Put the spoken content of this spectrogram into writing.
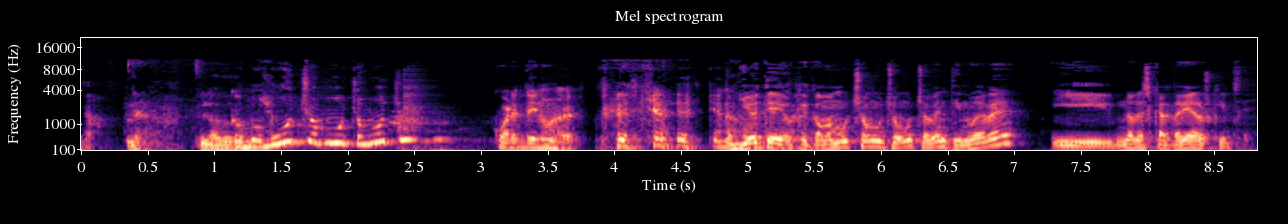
No. como mucho, mucho, mucho, 49. Yo te digo que como mucho, mucho, mucho, 29 y no descartaría los 15.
